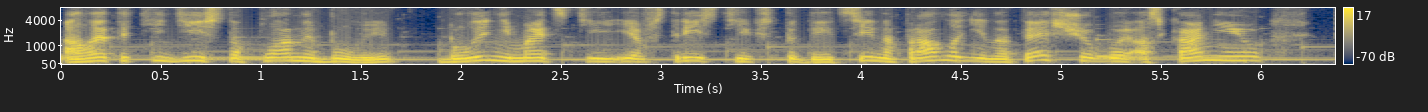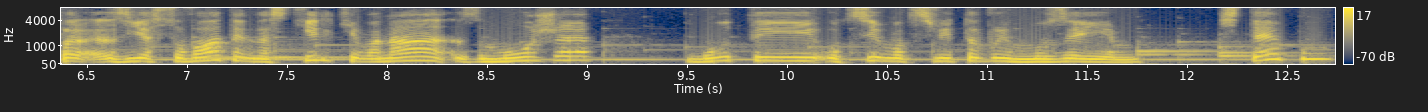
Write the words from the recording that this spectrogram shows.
але такі дійсно плани були. Були німецькі і австрійські експедиції, направлені на те, щоб Асканію з'ясувати, наскільки вона зможе бути оцим от світовим музеєм степу,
